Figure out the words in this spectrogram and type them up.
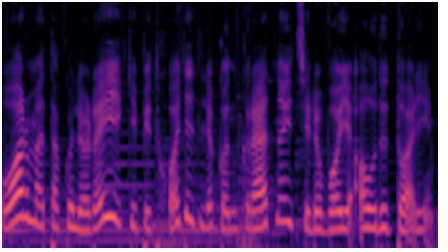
форми та кольори, які підходять для конкретної цільової аудиторії.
